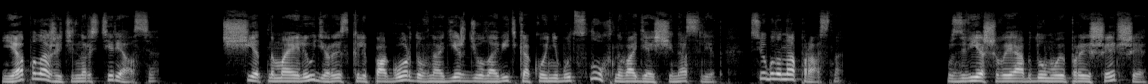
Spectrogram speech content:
Я положительно растерялся. Тщетно мои люди рыскали по городу в надежде уловить какой-нибудь слух, наводящий на след. Все было напрасно. Взвешивая и обдумывая происшедшее,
